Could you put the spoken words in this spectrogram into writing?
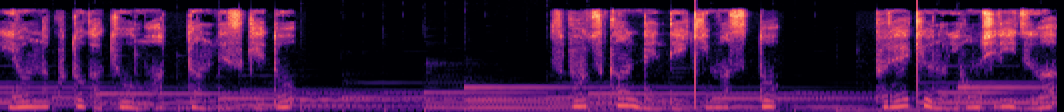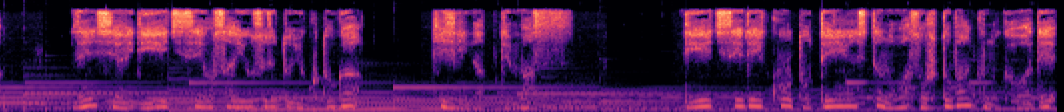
いろんなことが今日もあったんですけど、スポーツ関連でいきますと、プロ野球の日本シリーズは全試合 DH 制を採用するということが記事になってます。DH 制で行こうと提案したのはソフトバンクの側で、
